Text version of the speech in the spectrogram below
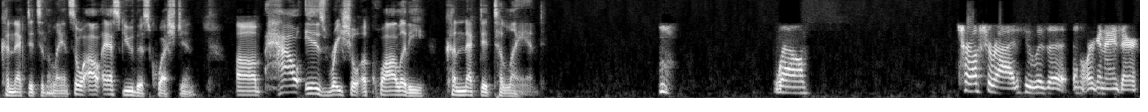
connected to the land. So I'll ask you this question. Um, how is racial equality connected to land? Well, Charles Sherrod, who was a, an organizer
